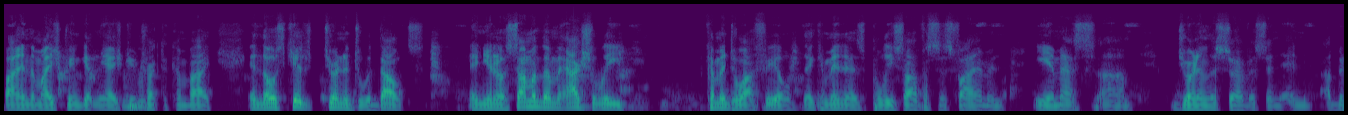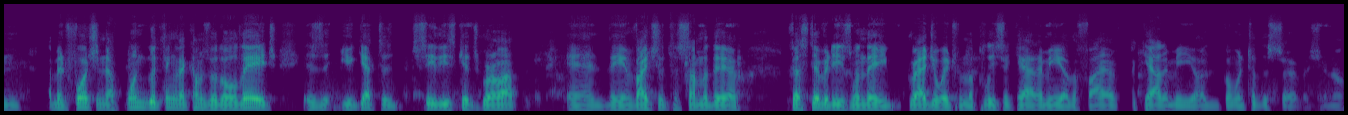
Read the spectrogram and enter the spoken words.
buying them ice cream, getting the ice cream Mhm. truck to come by, and those kids turn into adults. And you know, some of them actually come into our field. They come in as police officers, firemen, EMS, um, joining the service. And and I've been I've been fortunate enough. One good thing that comes with old age is that you get to see these kids grow up, and they invite you to some of their festivities when they graduate from the police academy or the fire academy or go into the service. You know,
